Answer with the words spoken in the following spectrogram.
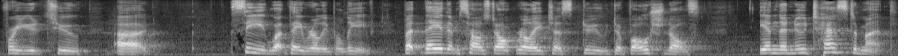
for you to uh, see what they really believe. But they themselves don't really just do devotionals in the New Testament.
